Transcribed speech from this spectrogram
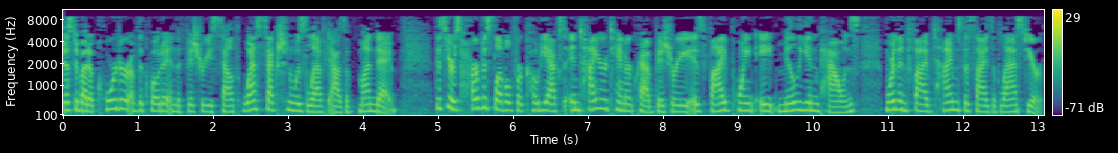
Just about a quarter of the quota in the fishery's southwest section was left as of Monday. This year's harvest level for Kodiak's entire Tanner crab fishery is 5.8 million pounds, more than five times the size of last year.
